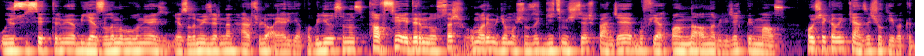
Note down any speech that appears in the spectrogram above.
uyuz hissettirmiyor. Bir yazılımı bulunuyor. Yazılımı üzerinden her türlü ayarı yapabiliyorsunuz. Tavsiye ederim dostlar. Umarım videom hoşunuza gitmiştir. Bence bu fiyat bandına alınabilecek bir mouse. Hoşçakalın. Kendinize çok iyi bakın.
